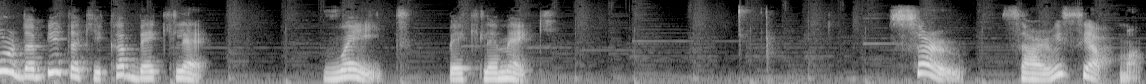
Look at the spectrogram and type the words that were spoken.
Burada bir dakika bekle. Wait, beklemek. Serve, servis yapmak.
